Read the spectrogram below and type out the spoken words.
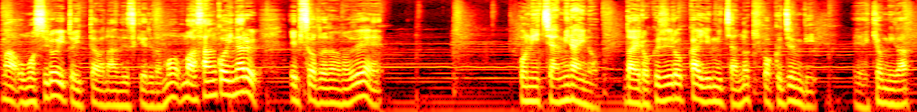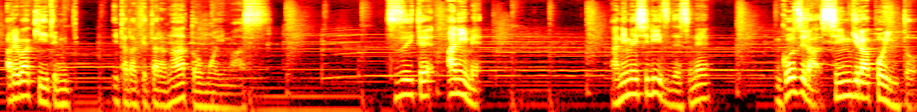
まあ面白いと言ってはなんですけれどもまあ参考になるエピソードなので「こんにちは未来」の第66回ゆみちゃんの帰国準備、えー、興味があれば聞いてみていただけたらなと思います。続いてアニメ。アニメシリーズですね「ゴジラシンギュラポイント」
